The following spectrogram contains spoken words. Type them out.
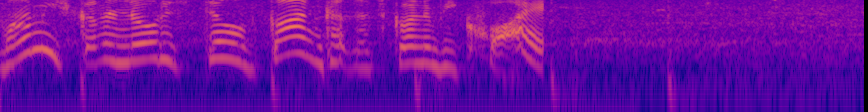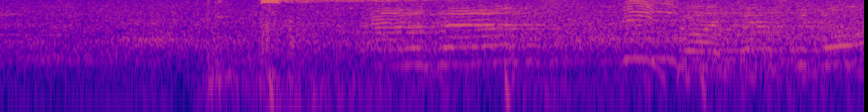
Mommy's gonna notice Dil's gone because it's gonna be quiet. Out of bounds, Detroit basketball.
